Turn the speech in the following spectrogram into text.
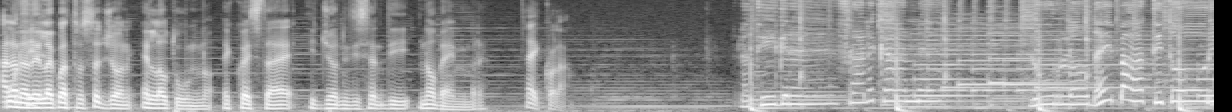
Alla Una fine- delle quattro stagioni è l'autunno e questa è i giorni di, di novembre. Eccola. La tigre fra le canne, l'urlo dei battitori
